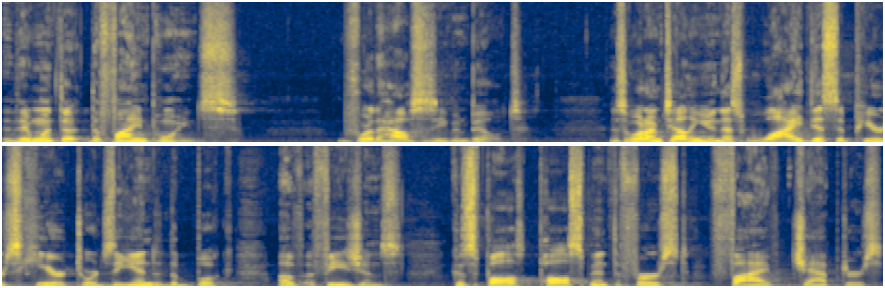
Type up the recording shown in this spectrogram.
they want the, the fine points before the house is even built. And so, what I'm telling you, and that's why this appears here towards the end of the book of Ephesians, because Paul, Paul spent the first five chapters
